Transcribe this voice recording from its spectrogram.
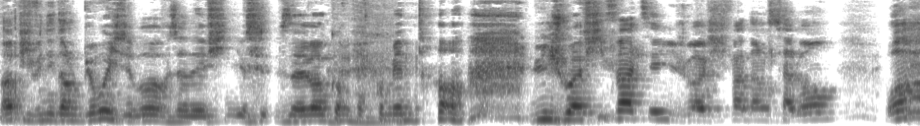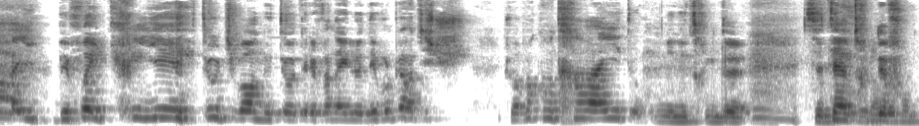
Hop, il venait dans le bureau, il disait, bon, vous en avez, fini, vous en avez encore pour combien de temps? Lui, il jouait à FIFA, tu sais, il jouait à FIFA dans le salon. Il- des fois, il criait et tout, tu vois, on était au téléphone avec le développeur, on dit, Chut, je vois pas qu'on travaille et tout. Mais des trucs de. C'était un truc de fou.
